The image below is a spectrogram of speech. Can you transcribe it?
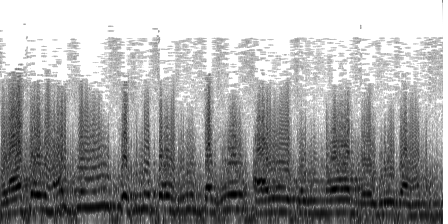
خلاصہ ہر چیز قسم توحید بغیر آیے کریمہ موجود ہیں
